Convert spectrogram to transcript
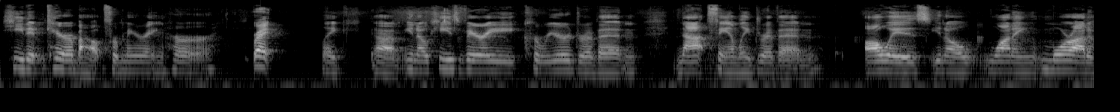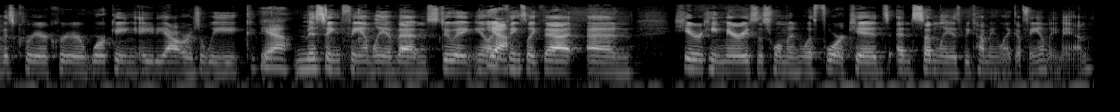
he didn't care about for marrying her Right. like um, you know he's very career driven not family driven always you know wanting more out of his career career working 80 hours a week Yeah. missing family events doing you know Yeah. like things like that. And here he marries this woman with four kids and suddenly is becoming like a family man.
